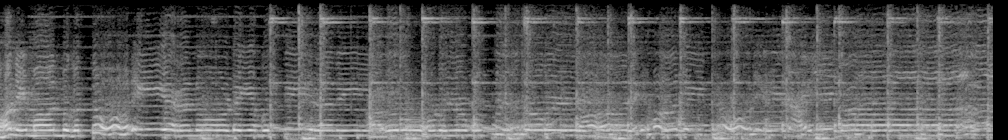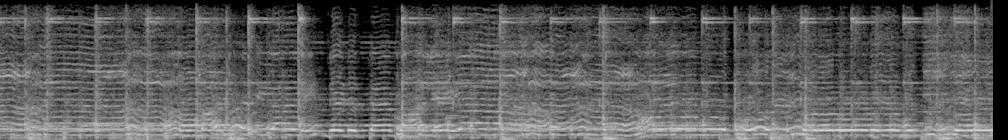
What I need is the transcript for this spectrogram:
அனைமான் முகத்தோனே அரனோடைய புத்திரனே அரணுடைய முத்திரரை அரைமானை தோனே நாயகா. பார்வதியால் என்றெடுத்த அரணுடைய முத்திரரை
